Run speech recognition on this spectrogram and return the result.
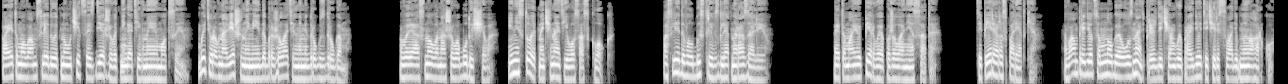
Поэтому вам следует научиться сдерживать негативные эмоции, быть уравновешенными и доброжелательными друг с другом. Вы — основа нашего будущего, и не стоит начинать его со склок. Последовал быстрый взгляд на Розалию. Это мое первое пожелание, Сата. Теперь о распорядке. Вам придется многое узнать, прежде чем вы пройдете через свадебную арку.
